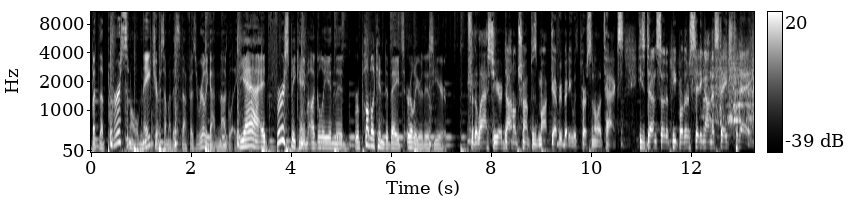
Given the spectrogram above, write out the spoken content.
but the personal nature of some of this stuff has really gotten ugly. Yeah, it first became ugly in the Republican debates earlier this year. For the last year, Donald Trump has mocked everybody with personal attacks. He's done so to people that are sitting on the stage today.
